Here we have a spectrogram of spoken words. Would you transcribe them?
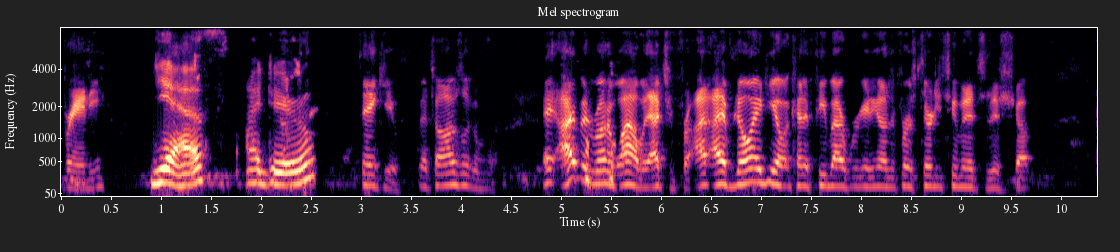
Brandy, Yes, I do. Thank you. That's all I was looking for. Hey, I've been running wild without you for. I, I have no idea what kind of feedback we're getting on the first 32 minutes of this show.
